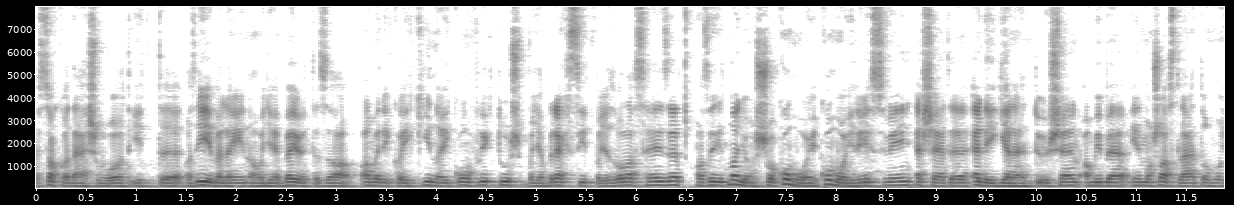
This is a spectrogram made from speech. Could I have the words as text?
szakadás volt itt az évelején, ahogy bejött ez az amerikai-kínai konfliktus, vagy a Brexit, vagy az olasz helyzet, azért itt nagyon sok komoly, komoly részvény esett elég jelentősen, amiben én most azt látom, hogy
